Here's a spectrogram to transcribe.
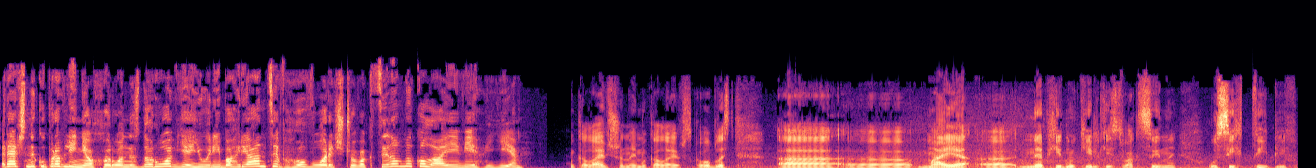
Речник управління охорони здоров'я Юрій Багрянцев говорить, що вакцина в Миколаєві є. Миколаївщина і Миколаївська область а, е, має е, необхідну кількість вакцини усіх типів.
